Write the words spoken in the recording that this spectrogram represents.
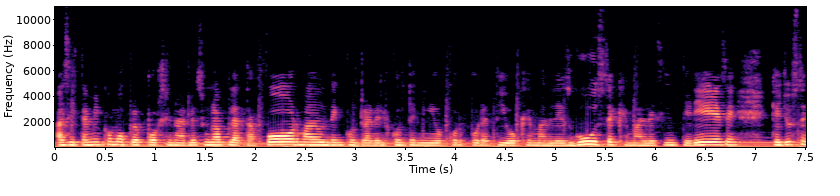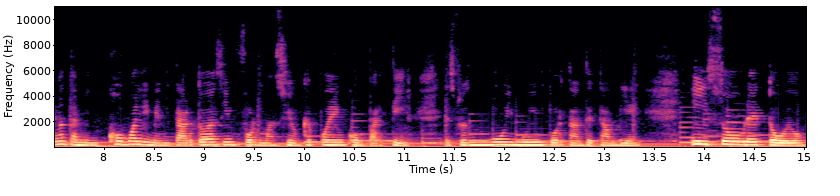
así también como proporcionarles una plataforma donde encontrar el contenido corporativo que más les guste, que más les interese, que ellos tengan también cómo alimentar toda esa información que pueden compartir. Esto es muy, muy importante también. Y sobre todo,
